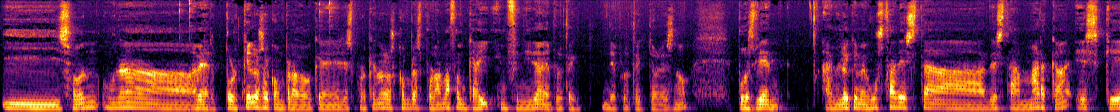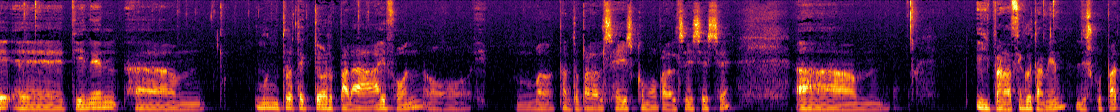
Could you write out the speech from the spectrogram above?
y son una... A ver, ¿por qué los he comprado? ¿Por qué no los compras por Amazon? Que hay infinidad de, protectores, ¿no? Pues bien, a mí lo que me gusta de esta, de esta marca es que eh, tienen un protector para iPhone, bueno, tanto para el 6 como para el 6S, y para el 5 también, disculpad,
